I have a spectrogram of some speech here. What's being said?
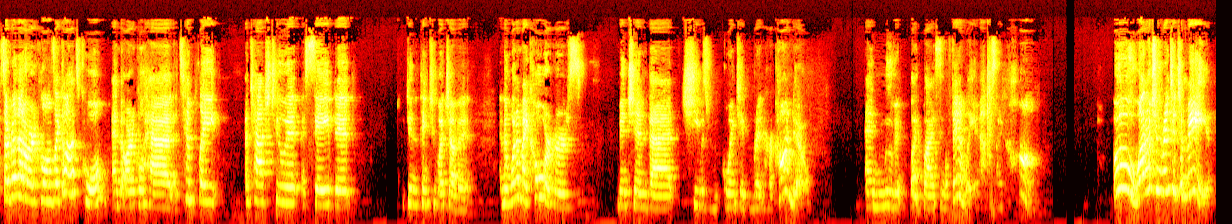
So I read that article and I was like, oh, that's cool. And the article had a template attached to it. I saved it, didn't think too much of it. And then one of my coworkers mentioned that she was going to rent her condo and move it like buy a single family. And I was like, huh. Ooh, why don't you rent it to me?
